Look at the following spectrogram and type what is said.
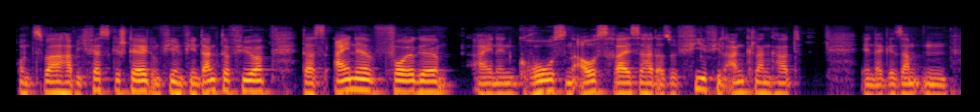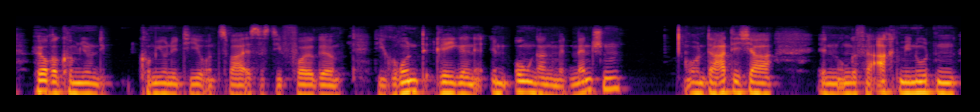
Und zwar habe ich festgestellt, und vielen, vielen Dank dafür, dass eine Folge einen großen Ausreißer hat, also viel, viel Anklang hat in der gesamten Hörer-Community. Und zwar ist es die Folge Die Grundregeln im Umgang mit Menschen. Und da hatte ich ja in ungefähr acht Minuten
